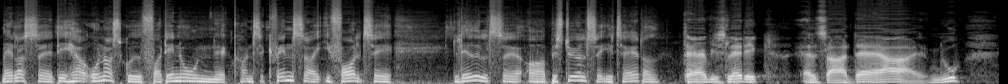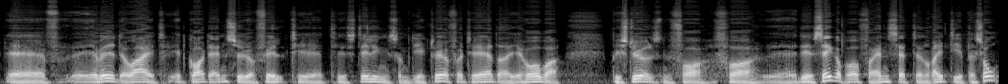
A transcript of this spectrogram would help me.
med ellers øh, det her underskud, for det nogle konsekvenser i forhold til ledelse og bestyrelse i teateret? Der er vi slet ikke. Altså, der er nu, øh, jeg ved, der var et, et godt ansøgerfelt til, til stillingen som direktør for teateret. Jeg håber, bestyrelsen for, for øh, det er sikker på, at få ansat den rigtige person.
